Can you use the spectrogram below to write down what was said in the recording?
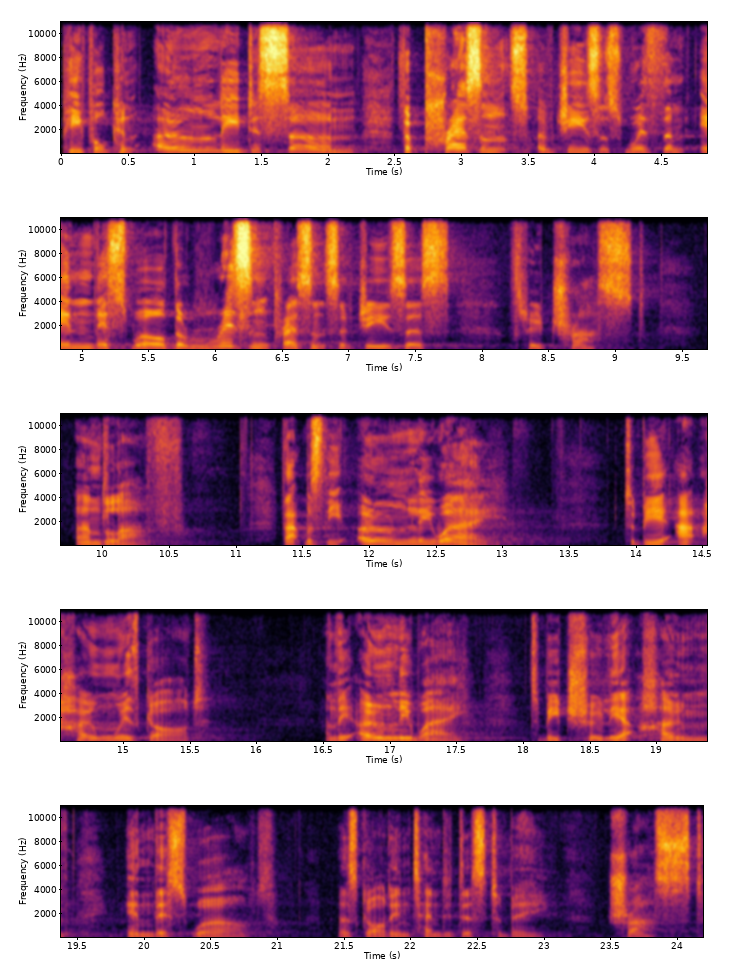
People can only discern the presence of Jesus with them in this world, the risen presence of Jesus, through trust and love. That was the only way to be at home with God and the only way to be truly at home in this world as God intended us to be. Trust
